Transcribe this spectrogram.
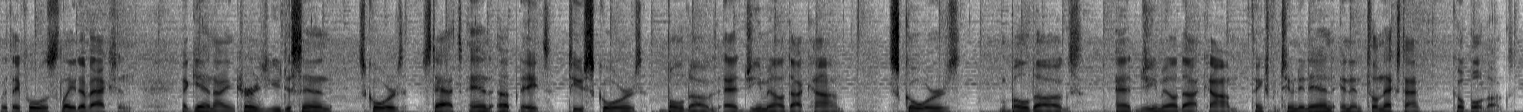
with a full slate of action. Again, I encourage you to send scores, stats, and updates to scoresbulldogs at gmail.com. Scores bulldogs at gmail.com. Thanks for tuning in, and until next time, go Bulldogs.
